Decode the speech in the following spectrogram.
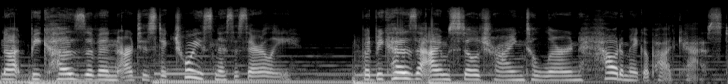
Not because of an artistic choice necessarily, but because I'm still trying to learn how to make a podcast.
